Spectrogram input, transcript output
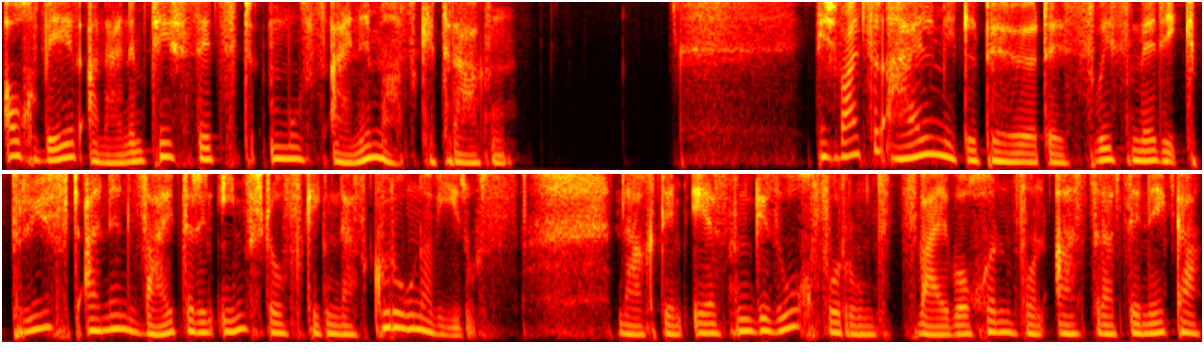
auch wer an einem Tisch sitzt, muss eine Maske tragen. Die Schweizer Heilmittelbehörde Swissmedic prüft einen weiteren Impfstoff gegen das Coronavirus. Nach dem ersten Gesuch vor rund zwei Wochen von AstraZeneca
